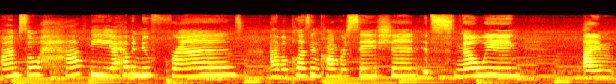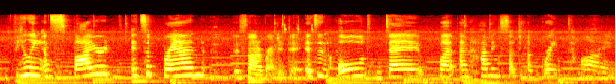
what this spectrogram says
I'm so happy. I have a new friend. I have a pleasant conversation. It's snowing. I'm feeling inspired. It's a brand, it's not a brand new day. It's an old day, but I'm having such a great time.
